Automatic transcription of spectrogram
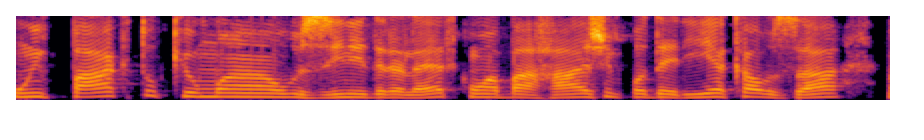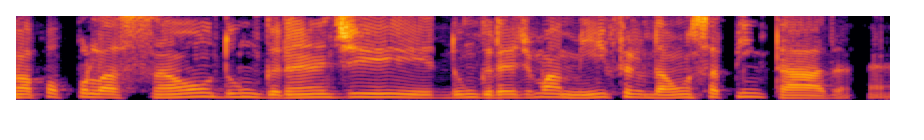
o impacto que uma usina hidrelétrica, uma barragem poderia causar na população de um grande, de um grande mamífero, da onça pintada. Né?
